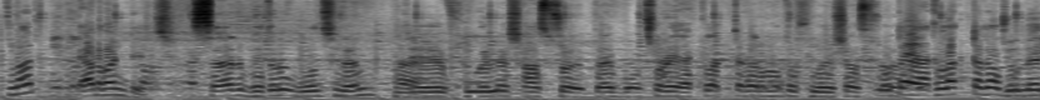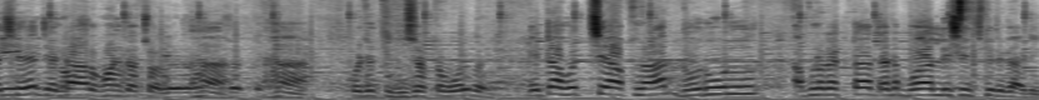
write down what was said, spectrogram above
আপনার অ্যাডভান্টেজ স্যার ভেতরে বলছিলেন যে ফুয়েলের সাশ্রয় প্রায় বছরে এক লাখ টাকার মতো ফুয়েল সাশ্রয় ওটা এক লাখ টাকা বলেছে যেটা ঘণ্টা চলে। হ্যাঁ, হ্যাঁ। হিসাবটা বলবেন? এটা হচ্ছে আপনার ধরুন আপনার একটা একটা বয়াল্লিশ এইচপির গাড়ি।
